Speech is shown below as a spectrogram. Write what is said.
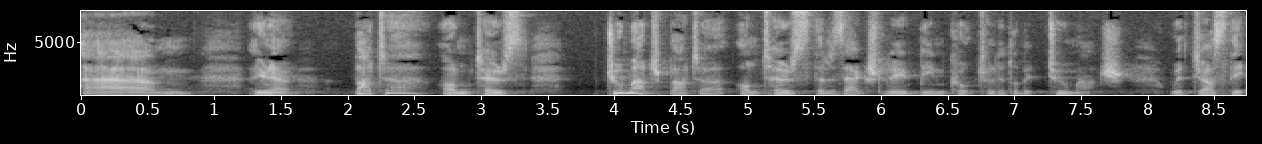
Um, you know, butter on toast, too much butter on toast that has actually been cooked a little bit too much, with just the,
